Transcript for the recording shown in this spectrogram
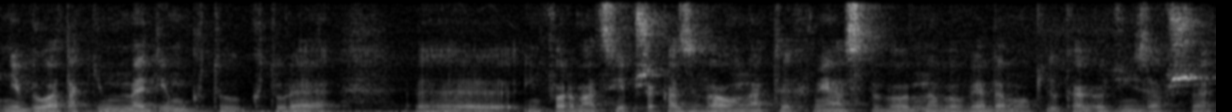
nie była takim medium, któ- które informacje przekazywało natychmiast, bo, no bo wiadomo, kilka godzin zawsze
